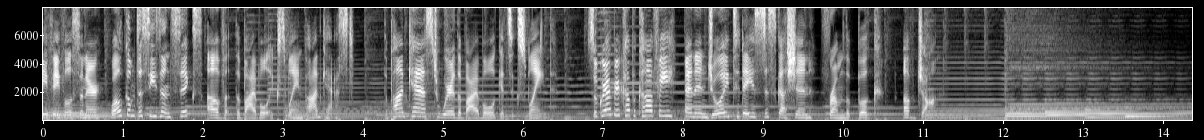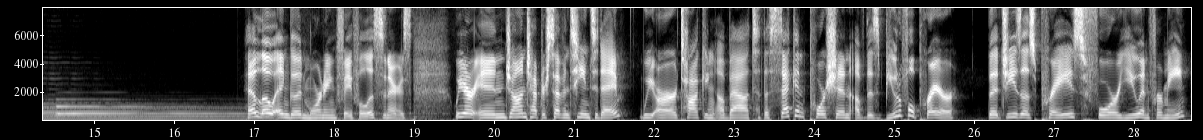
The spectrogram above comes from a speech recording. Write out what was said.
Hey, faithful listener. Welcome to season six of the Bible Explained podcast, the podcast where the Bible gets explained. So grab your cup of coffee and enjoy today's discussion from the book of John. Hello and good morning, faithful listeners. We are in John chapter 17 today. We are talking about the second portion of this beautiful prayer that Jesus prays for you and for me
